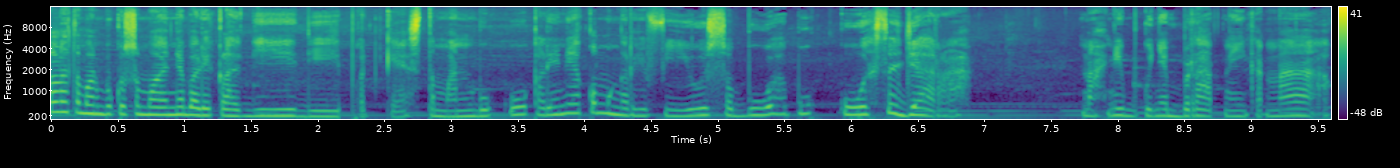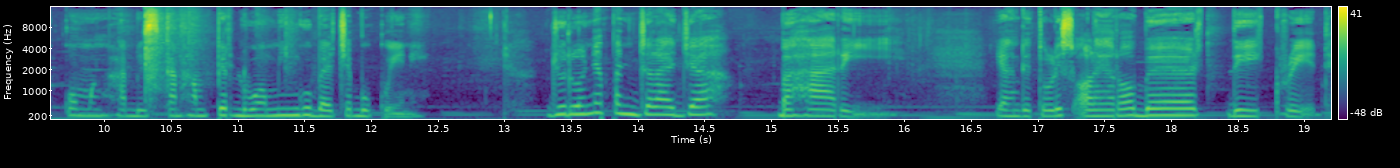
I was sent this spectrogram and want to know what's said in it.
Halo teman buku semuanya, balik lagi di podcast teman buku. Kali ini aku nge-review sebuah buku sejarah. Nah ini bukunya berat nih karena aku menghabiskan hampir dua minggu baca buku ini. Judulnya Penjelajah Bahari Yang ditulis oleh Robert D. Creed.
